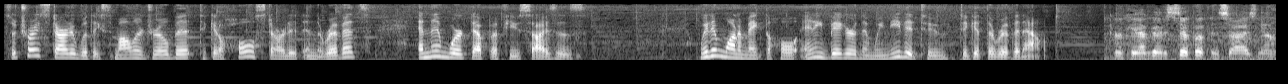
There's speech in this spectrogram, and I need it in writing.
So Troy started with a smaller drill bit to get a hole started in the rivets and then worked up a few sizes. We didn't want to make the hole any bigger than we needed to to get the rivet out. Okay, I've got to step up in size now.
